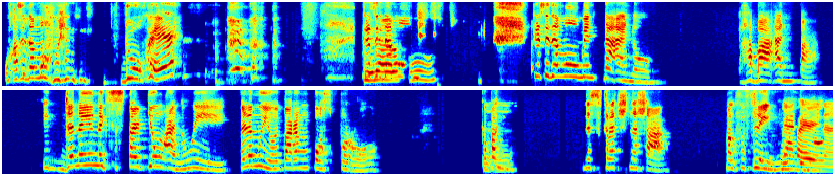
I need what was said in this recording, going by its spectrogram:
Kasi the moment, duke? kasi the moment, mo. kasi the moment na ano, habaan pa, eh, dyan na yung nagsistart yung ano eh. Alam mo yun, parang posporo. Kapag Mm-mm. na-scratch na siya, mag-flame na, di ba? na.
